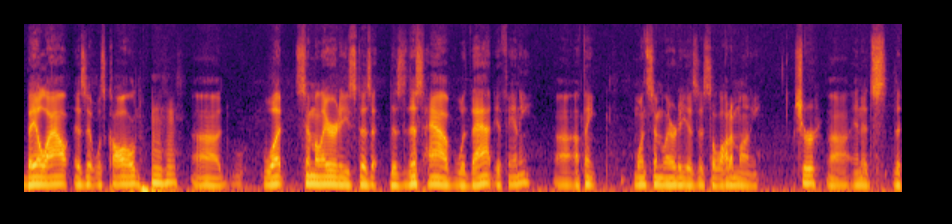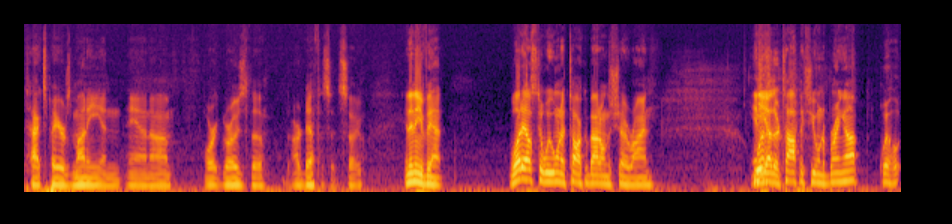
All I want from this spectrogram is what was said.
bailout, as it was called. Mm-hmm. Uh, what similarities does it does this have with that, if any? Uh, I think one similarity is it's a lot of money, Sure. uh, and it's the taxpayers' money, and and um, or it grows the our deficit. So, in any event, what else do we want to talk about on the show, Ryan? Any Well- other topics you want to bring up? Well,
